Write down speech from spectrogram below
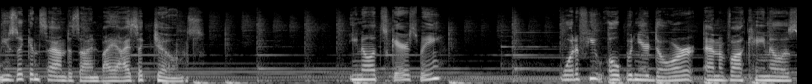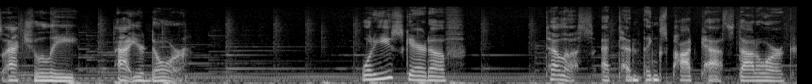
Music and sound design by Isaac Jones. You know what scares me? What if you open your door and a volcano is actually at your door? What are you scared of? Tell us at 10thingspodcast.org.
